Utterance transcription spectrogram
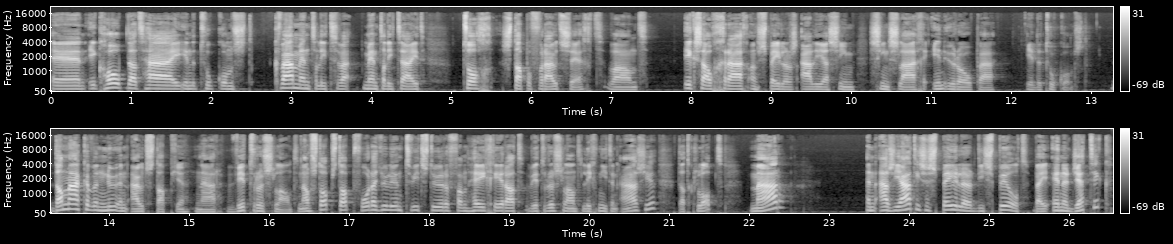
En ik hoop dat hij in de toekomst qua mentaliteit toch stappen vooruit zegt. Want ik zou graag een speler als Ali Yassim zien slagen in Europa in de toekomst. Dan maken we nu een uitstapje naar Wit-Rusland. Nou, stop, stop. Voordat jullie een tweet sturen van... Hey Gerard, Wit-Rusland ligt niet in Azië. Dat klopt. Maar een Aziatische speler die speelt bij Energetic,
